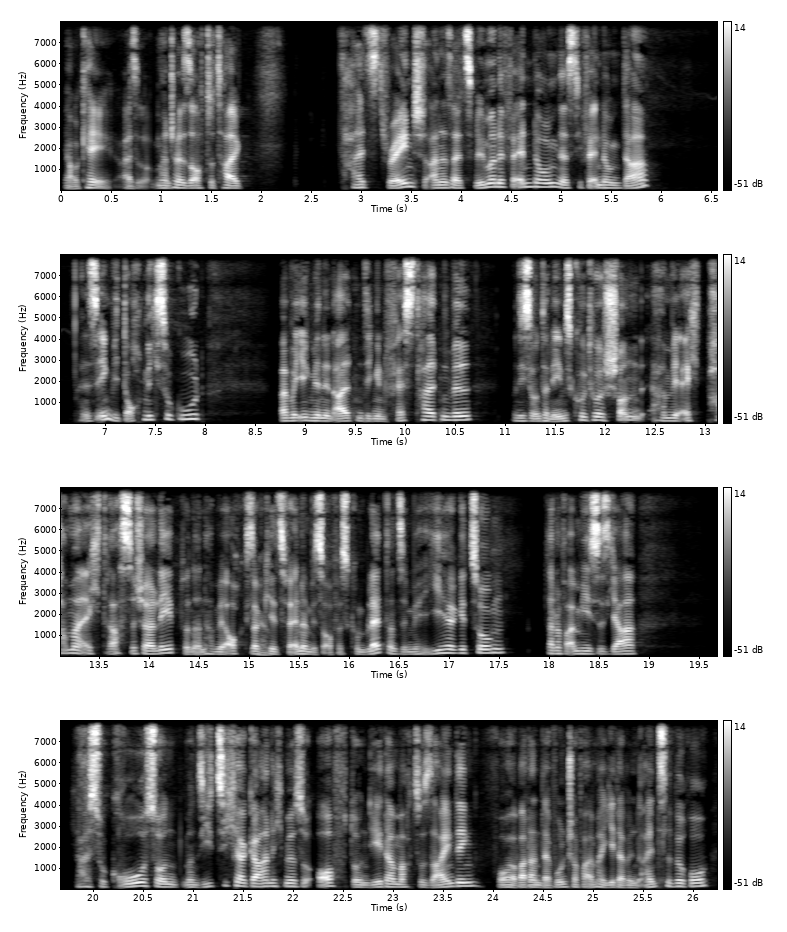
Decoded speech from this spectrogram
Ja, okay. Also manchmal ist es auch total, total strange. Einerseits will man eine Veränderung, dann ist die Veränderung da. Das ist irgendwie doch nicht so gut, weil man irgendwie an den alten Dingen festhalten will. Und diese Unternehmenskultur schon, haben wir echt ein paar Mal echt drastisch erlebt. Und dann haben wir auch gesagt, ja. okay, jetzt verändern wir das Office komplett. Dann sind wir hierher gezogen. Dann auf einmal hieß es, ja, ja, ist so groß und man sieht sich ja gar nicht mehr so oft und jeder macht so sein Ding. Vorher war dann der Wunsch auf einmal, jeder will ein Einzelbüro.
